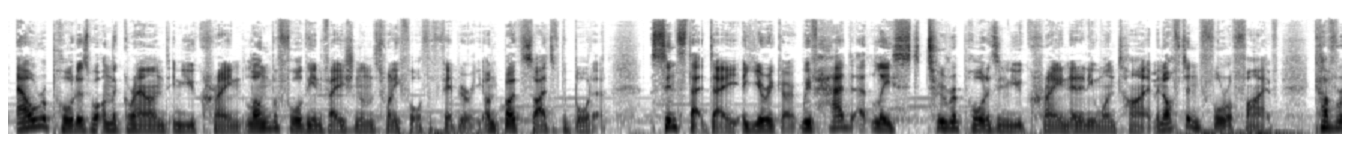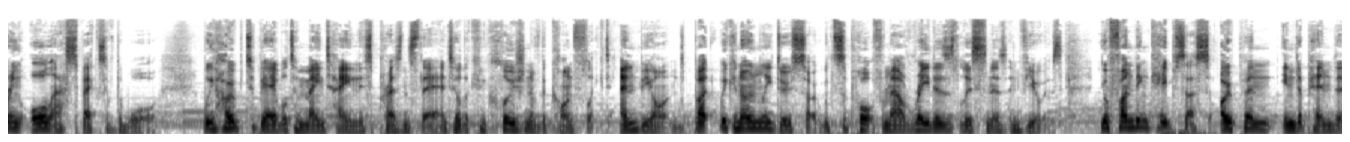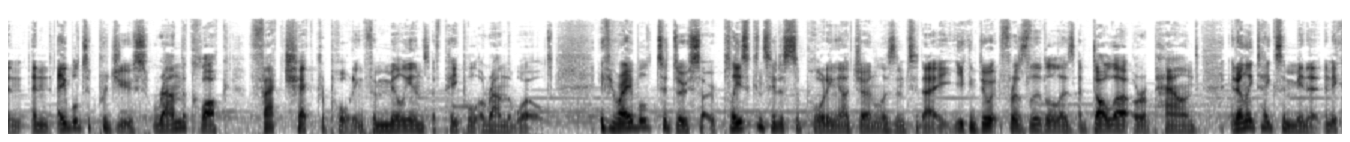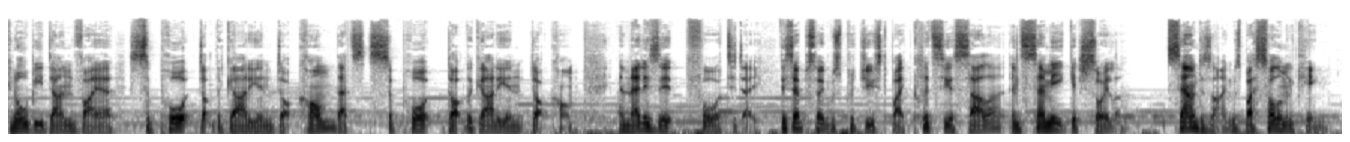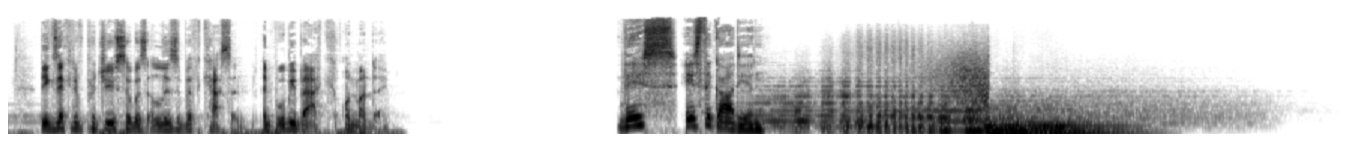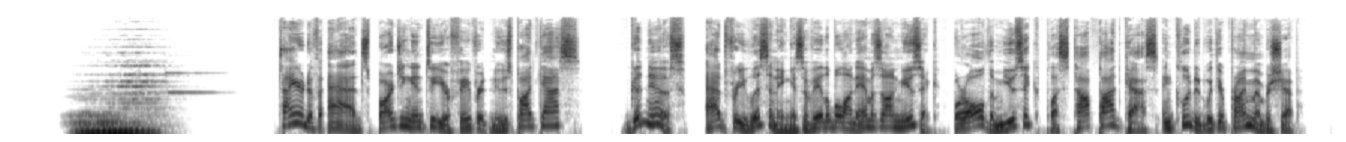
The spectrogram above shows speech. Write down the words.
Our reporters were on the ground in Ukraine long before the invasion on the 24th of February, on both sides of the border. Since that day, a year ago, we've had at least two reporters in Ukraine at any one time, and often four or five, covering all aspects of the war. We hope to be able to maintain this presence there until the conclusion of the conflict and beyond, but we can only do so with support from our readers, listeners, and viewers. Your funding keeps us open, independent, and able to produce round the clock, fact checked reporting for millions of people around the world. If you're able to do so, please consider supporting our journalism today. You can do it for as little as a dollar or a pound. It only takes a minute, and it can all be done via support.theguardian.com. That's support.theguardian.com. And that is it for today. This episode was produced by Klitsia Sala and Sami Getsoila. Sound design was by Solomon King. The executive producer was Elizabeth Casson, and we'll be back on Monday. This is The Guardian. Tired of ads barging into your favorite news podcasts? Good news. Ad-free listening is available on Amazon Music for all the music plus top podcasts included with your Prime membership.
